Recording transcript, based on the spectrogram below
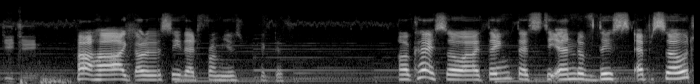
GG. Haha, I gotta see that from your perspective. Okay, so I think that's the end of this episode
